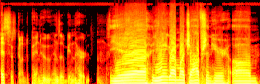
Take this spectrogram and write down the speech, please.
it's just gonna depend who ends up getting hurt. Yeah, you ain't got much option here. Um,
